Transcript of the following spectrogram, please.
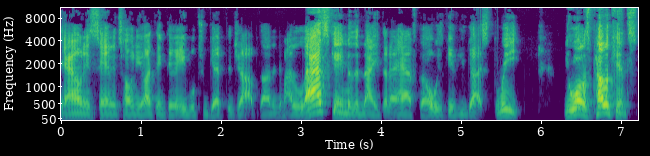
down in San Antonio. I think they're able to get the job done. And my last game of the night that I have to always give you guys three New Orleans Pelicans,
